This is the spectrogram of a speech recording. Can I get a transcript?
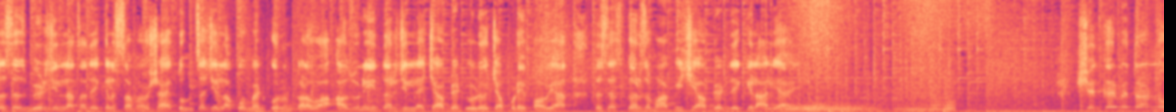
तसेच बीड जिल्ह्याचा देखील समावेश आहे. तुमचा जिल्हा कमेंट करून कळवा. अजूनही इतर जिल्ह्याचे अपडेट व्हिडिओच्या पुढे पाहूयात. तसेच कर्जमाफीची अपडेट देखील आली आहे. शेतकरी मित्रांनो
